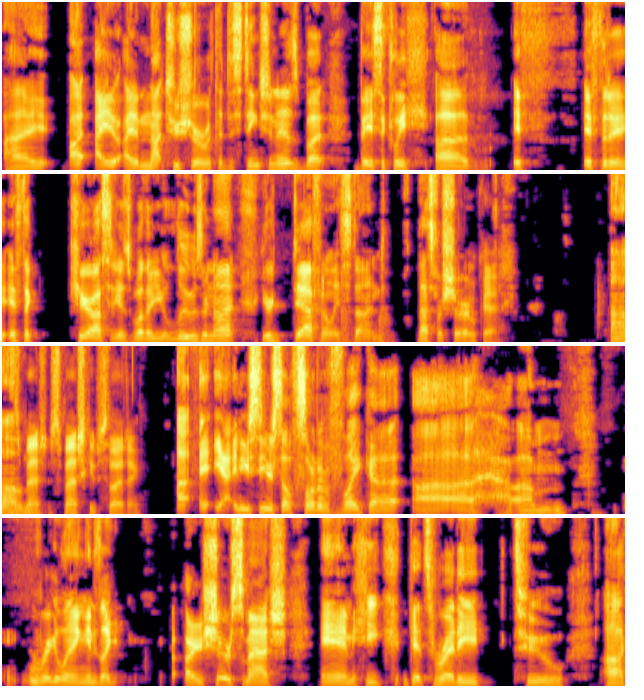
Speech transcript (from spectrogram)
I, I, I, am not too sure what the distinction is, but basically, uh, if if the if the curiosity is whether you lose or not, you're definitely stunned. That's for sure. Okay. Um, Smash. Smash keeps fighting. uh, yeah, and you see yourself sort of like uh, uh, um, wriggling, and he's like, "Are you sure, Smash?" And he c- gets ready to. Uh,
